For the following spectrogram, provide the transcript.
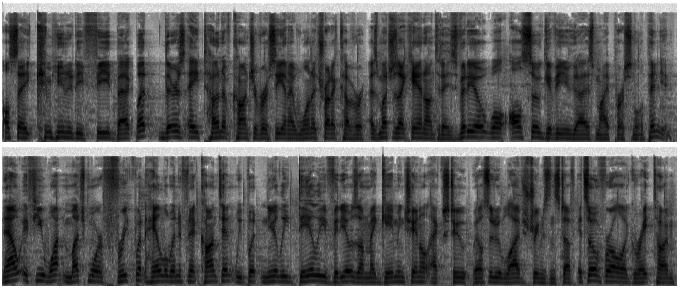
I'll say, community feedback. But there's a ton of controversy, and I want to try to cover as much as I can on today's video, while also giving you guys my personal opinion. Now, if you want much more frequent Halo Infinite content, we put nearly daily videos on my gaming channel, Eckstoo. We also do live streams and stuff. It's overall a great time.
